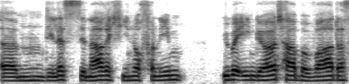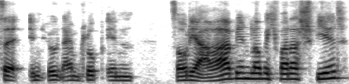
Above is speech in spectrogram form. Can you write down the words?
Ähm, die letzte Nachricht, die ich noch von ihm über ihn gehört habe, war, dass er in irgendeinem Club in Saudi-Arabien, glaube ich, war das, spielt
